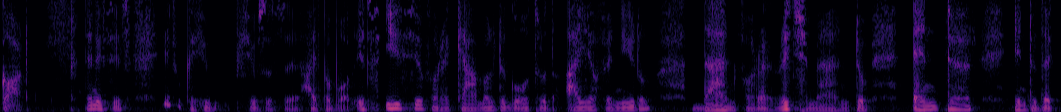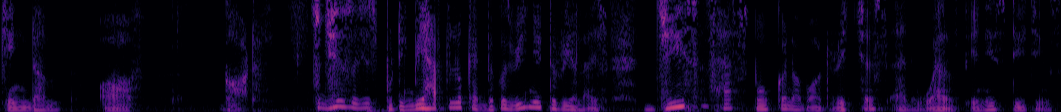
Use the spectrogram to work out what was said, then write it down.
God. Then he says, it, okay, he uses a hyperbole. It's easier for a camel to go through the eye of a needle than for a rich man to enter into the kingdom of God. So Jesus is just putting, we have to look at, because we need to realize, Jesus has spoken about riches and wealth in his teachings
